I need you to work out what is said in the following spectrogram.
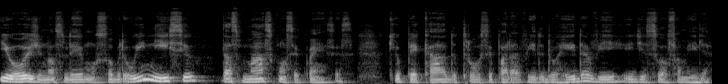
E hoje nós lemos sobre o início das más consequências que o pecado trouxe para a vida do rei Davi e de sua família.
